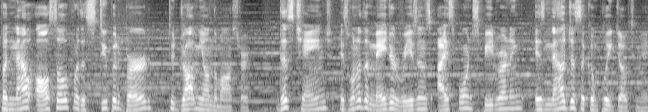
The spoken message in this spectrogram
but now also for the stupid bird to drop me on the monster. This change is one of the major reasons Iceborne speedrunning is now just a complete joke to me.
